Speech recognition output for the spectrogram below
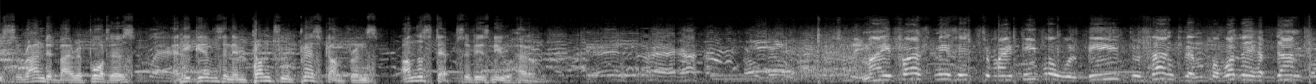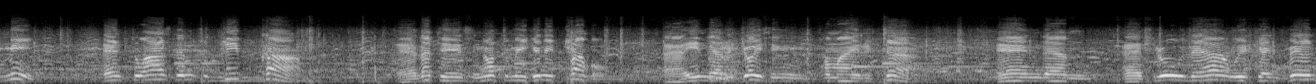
He's surrounded by reporters and he gives an impromptu press conference on the steps of his new home. My first message to my people will be to thank them for what they have done for me and to ask them to keep calm. Uh, that is, not to make any trouble uh, in their rejoicing for my return. And um, uh, through there, we can build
